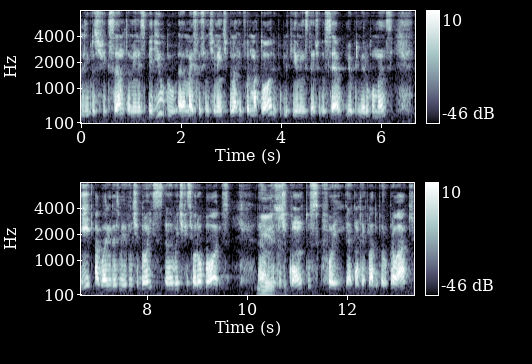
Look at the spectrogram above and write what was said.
livros de ficção também nesse período, uh, mais recentemente pela Reformatório, publiquei o No Instante do Céu, meu primeiro romance, e agora em 2022, uh, O Edifício Ouroboros, uh, um livro de contos que foi uh, contemplado pelo PROAC,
